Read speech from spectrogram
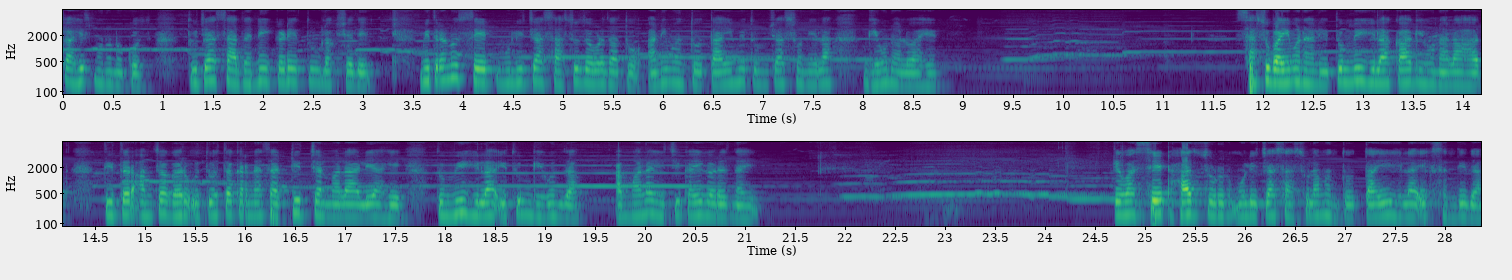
काहीच म्हणू नकोस. तुझ्या साधनेकडे तू लक्ष दे. मित्रांनो सेठ मुलीच्या सासूजवळ जातो आणि म्हणतो ताई मी तुमच्या सुनेला घेऊन आलो आहे. सासूबाई म्हणाली तुम्ही हिला का घेऊन आला आहात? ती तर आमचं घर उद्ध्वस्त करण्यासाठीच जन्माला आली आहे. तुम्ही हिला इथून घेऊन जा. आम्हाला हिची काही गरज नाही. तेव्हा सेठ हात जोडून मुलीच्या सासूला म्हणतो ताई हिला एक संधी द्या.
